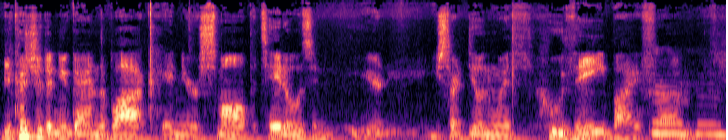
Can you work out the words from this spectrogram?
because you're the new guy on the block and you're small potatoes and you're you start dealing with who they buy from. Mhm.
